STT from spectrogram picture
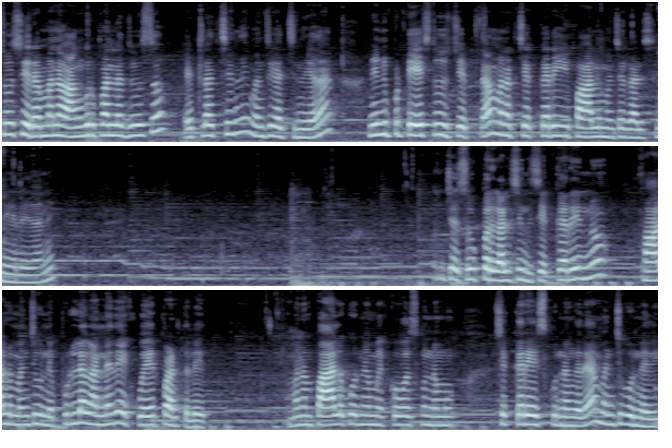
చూసిరా మన అంగురు పండ్ల జ్యూస్ ఎట్లా వచ్చింది మంచిగా వచ్చింది కదా. నేను ఇప్పుడు టేస్ట్ చెప్తా. మనకు చక్కెర ఈ పాలు మంచిగా కలిసినాయా లేదని మంచిగా సూపర్ కలిసింది చక్కెరను పాలు మంచిగా ఉన్నాయి. పుల్లగా అన్నది ఎక్కువ ఏర్పడతలేదు. మనం పాలు కొన్నాము ఎక్కువ పోసుకున్నాము చక్కెర వేసుకున్నాం కదా మంచిగా ఉన్నది.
